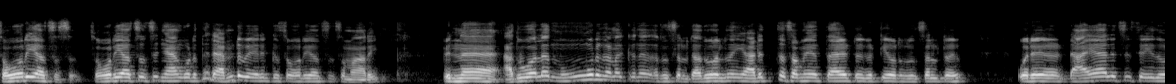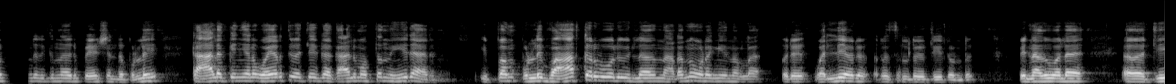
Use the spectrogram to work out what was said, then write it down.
സോറിയാസിസ് സോറിയാസിസ് ഞാൻ കൊടുത്ത രണ്ടു പേർക്ക് സോറിയാസിസ് മാറി. പിന്നെ അതുപോലെ നൂറുകണക്കിന് റിസൾട്ട് അതുപോലെ തന്നെ ഈ അടുത്ത സമയത്തായിട്ട് കിട്ടിയ ഒരു റിസൾട്ട് ഒരു ഡയാലിസിസ് ചെയ്തുകൊണ്ടിരിക്കുന്ന ഒരു പേഷ്യന്റ് പുള്ളി കാലൊക്കെ ഇങ്ങനെ ഉയർത്തി വെച്ചേക്ക. കാൽ മൊത്തം നീരായിരുന്നു. ഇപ്പം പുള്ളി വാക്കർ പോലും ഇല്ലാതെ നടന്നു തുടങ്ങി എന്നുള്ള ഒരു വലിയ ഒരു റിസൾട്ട് കിട്ടിയിട്ടുണ്ട്. പിന്നെ അതുപോലെ ടി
